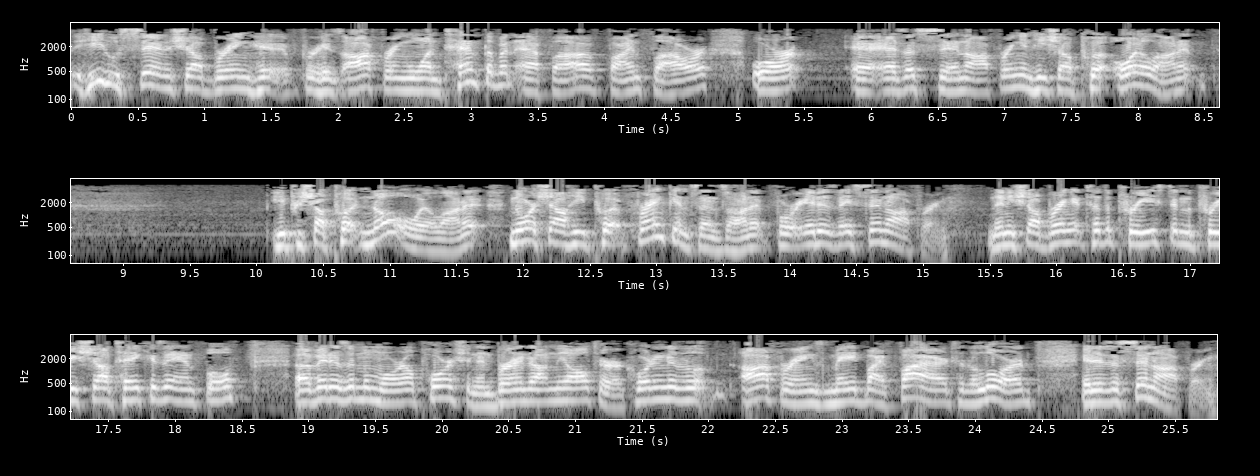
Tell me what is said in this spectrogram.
he who sins shall bring for his offering one tenth of an ephah of fine flour, or as a sin offering, and he shall put oil on it he shall put no oil on it, nor shall he put frankincense on it, for it is a sin offering. Then he shall bring it to the priest, and the priest shall take his handful of it as a memorial portion, and burn it on the altar. According to the offerings made by fire to the Lord, it is a sin offering.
